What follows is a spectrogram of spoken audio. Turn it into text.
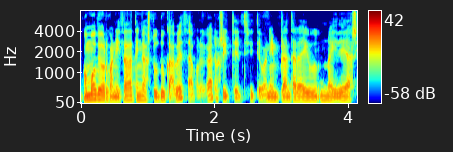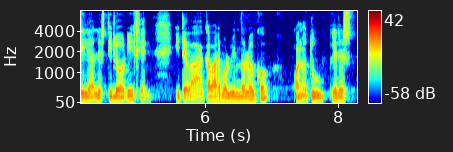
cómo de organizada tengas tú tu cabeza, porque claro, si te, si te van a implantar ahí una idea así al estilo origen y te va a acabar volviendo loco, cuando tú eres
